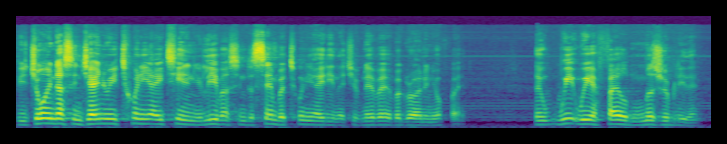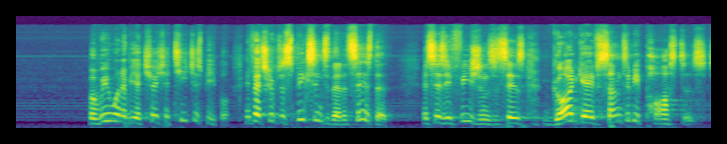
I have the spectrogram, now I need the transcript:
if you joined us in January 2018 and you leave us in December 2018, that you've never ever grown in your faith, then we, we have failed miserably then. But we want to be a church that teaches people. In fact, Scripture speaks into that. It says that. It says Ephesians, it says, God gave some to be pastors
